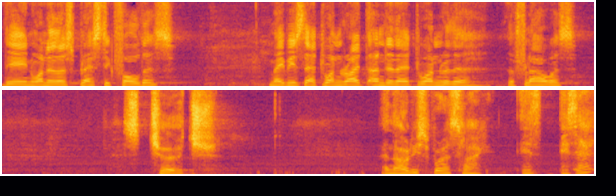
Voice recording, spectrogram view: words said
There in one of those plastic folders. Maybe it's that one right under that one with the, the flowers. It's church. And the Holy Spirit's like, is, is, that,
